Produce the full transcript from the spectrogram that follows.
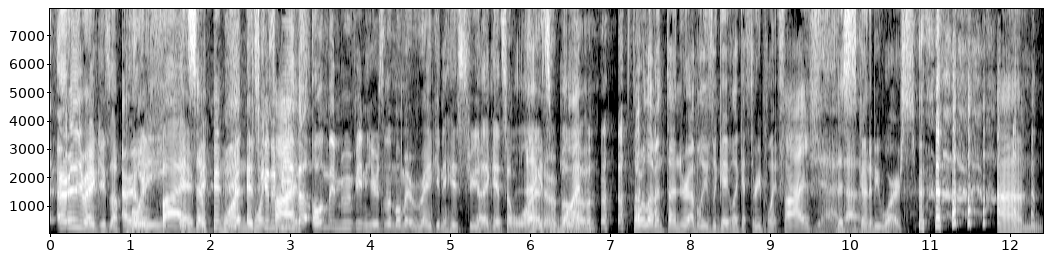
early rankings a Early, five. it's a It's gonna be the only movie in Heroes in the Moment rank in history that gets a one I think it's or a below. one. Thor: Love and Thunder, I believe we gave like a three point five. Yeah, this is going to be worse. Um,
